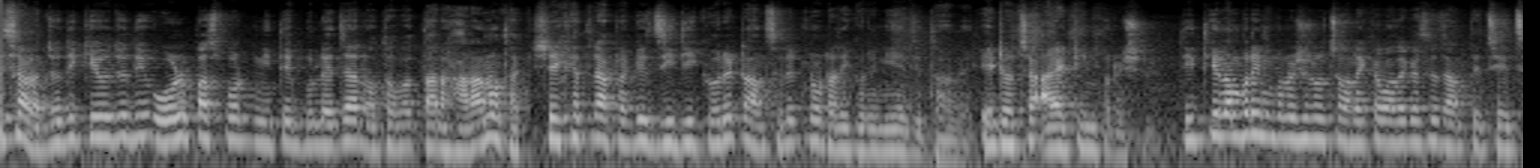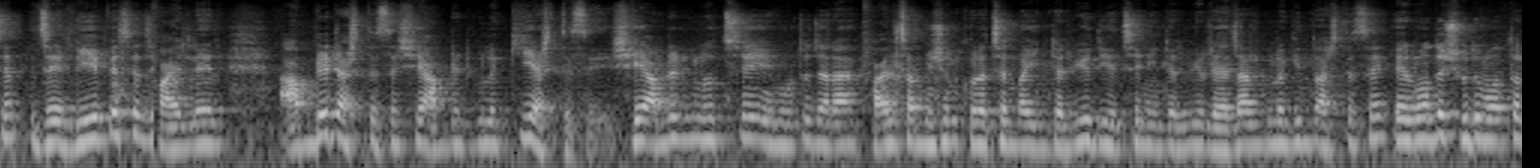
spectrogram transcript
এছাড়া যদি কেউ যদি ওল্ড পাসপোর্ট নিতে ভুলে যান অথবা তার হারানো থাকে সেই ক্ষেত্রে আপনাকে জিডি করে ট্রান্সলেট নোটারি করে নিয়ে যেতে হবে। এটা হচ্ছে আরেকটি ইনফরমেশন তৃতীয় নম্বর ইনফরমেশন হচ্ছে, অনেকে আমাদের কাছে জানতে চেয়েছেন যে বিএফএস ফাইলের আপডেট আসতেছে, সেই আপডেটগুলো কি আসতেছে? সেই আপডেটগুলো হচ্ছে এই মুহূর্তে যারা ফাইল সাবমিশন করেছেন বা ইন্টারভিউ দিয়েছেন ইন্টারভিউ রেজাল্টগুলো কিন্তু আসতেছে। এর মধ্যে শুধুমাত্র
